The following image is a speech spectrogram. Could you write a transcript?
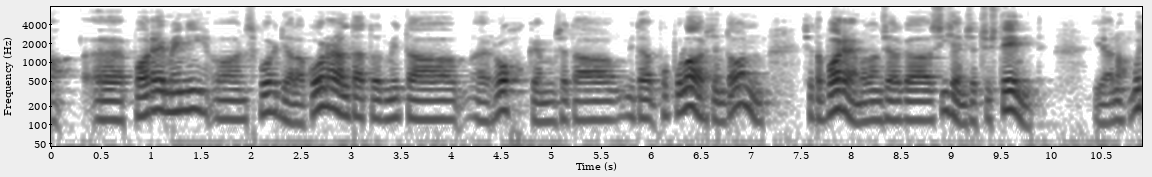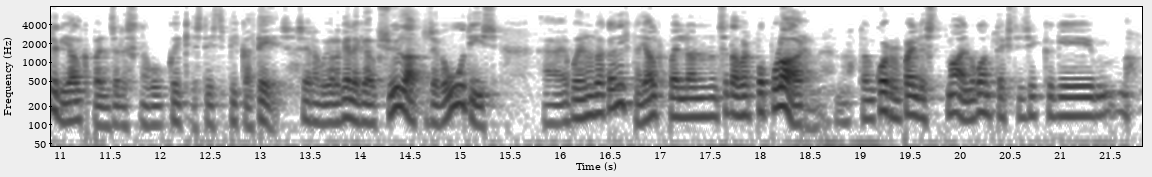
äh, paremini on spordiala korraldatud, mida rohkem seda, mida populaarsem ta on, seda paremad on seal ka sisemised süsteemid. Ja noh, muidugi jalgpall on sellest nagu kõikidest teistest pikalt ees, see nagu ei ole kellegi jaoks üllatus ega uudis. Äh, ja põhjus on väga lihtne, jalgpall on sedavõrd populaarne, noh, ta on korvpallist maailma kontekstis ikkagi noh,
